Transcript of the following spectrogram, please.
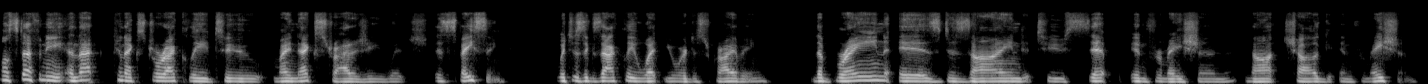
well, Stephanie, and that connects directly to my next strategy, which is spacing, which is exactly what you were describing. The brain is designed to sip information, not chug information.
